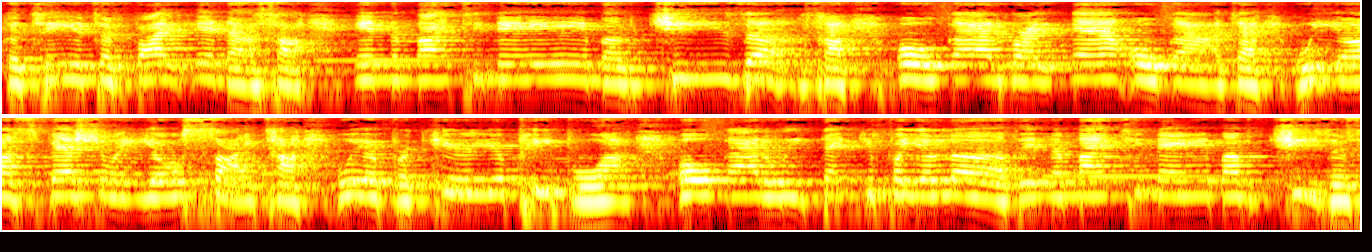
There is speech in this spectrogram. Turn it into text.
continue to fight in us. Uh, in the mighty name of Jesus, uh, oh God, right now, oh God, uh, we are special in your sight. We are peculiar people. Oh God, we thank you for your love in the mighty name of Jesus.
